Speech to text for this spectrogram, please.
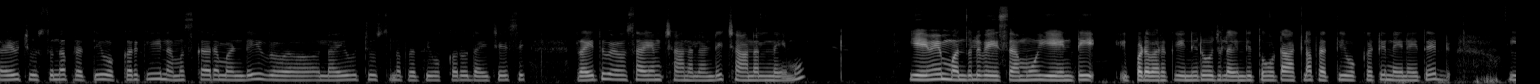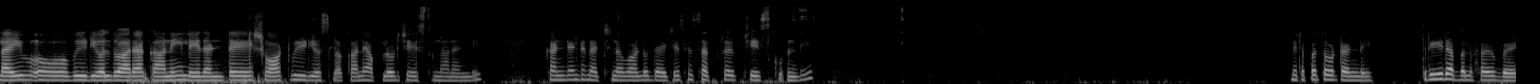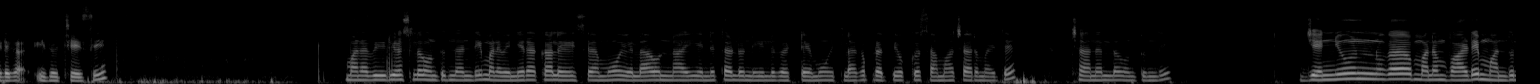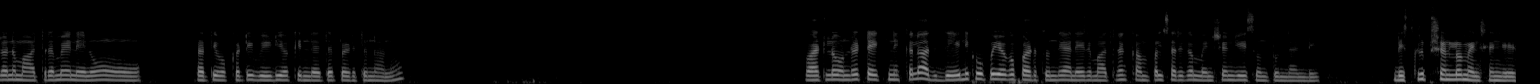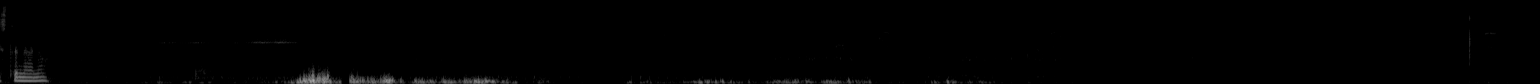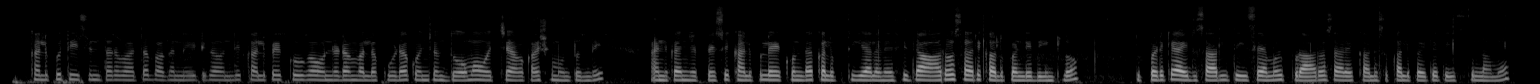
లైవ్ చూస్తున్న ప్రతి ఒక్కరికి నమస్కారం అండి. లైవ్ చూస్తున్న ప్రతి ఒక్కరూ దయచేసి రైతు వ్యవసాయం ఛానల్ అండి ఛానల్ నేము. ఏమేం మందులు వేసాము ఏంటి ఇప్పటివరకు ఎన్ని రోజులైంది తోట అట్లా ప్రతి ఒక్కటి నేనైతే లైవ్ వీడియోల ద్వారా కానీ లేదంటే షార్ట్ వీడియోస్లో కానీ అప్లోడ్ చేస్తున్నానండి. కంటెంట్ నచ్చిన వాళ్ళు దయచేసి సబ్స్క్రైబ్ చేసుకోండి. మిరపతోట అండి. త్రీ డబల్ ఫైవ్ బేడ్గా ఇది వచ్చేసి మన వీడియోస్లో ఉంటుందండి. మనం ఎన్ని రకాలు వేసాము ఎలా ఉన్నాయి ఎన్ని తళ్ళు నీళ్ళు కట్టాము ఇట్లాగా ప్రతి ఒక్క సమాచారం అయితే ఛానల్లో ఉంటుంది. జెన్యున్గా మనం వాడే మందులను మాత్రమే నేను ప్రతి ఒక్కటి వీడియో కింద అయితే పెడుతున్నాను. వాటిలో ఉండే టెక్నికల్ అది దేనికి ఉపయోగపడుతుంది అనేది మాత్రం కంపల్సరీగా మెన్షన్ చేసి ఉంటుందండి. డిస్క్రిప్షన్లో మెన్షన్ చేస్తున్నాను. కలుపు తీసిన తర్వాత బాగా నీట్గా ఉంది. కలుపు ఎక్కువగా ఉండడం వల్ల కూడా కొంచెం దోమ వచ్చే అవకాశం ఉంటుంది. అందుకని చెప్పేసి కలుపు లేకుండా కలుపు తీయాలనేసి ఇది ఆరోసారి కలుపండి దీంట్లో. ఇప్పటికే ఐదు సార్లు తీసాము. ఇప్పుడు ఆరోసారి కలుసు కలిపి అయితే తీస్తున్నాము.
